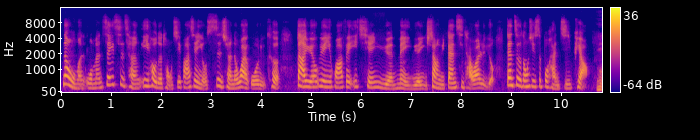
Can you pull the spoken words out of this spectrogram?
那我们我们这一次从疫后的统计发现，有四成的外国旅客大约愿意花费一千元美元以上于单次台湾旅游，但这个东西是不含机票。嗯，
